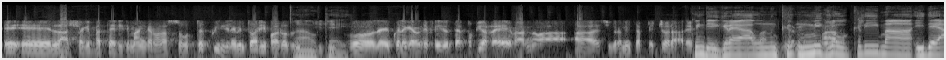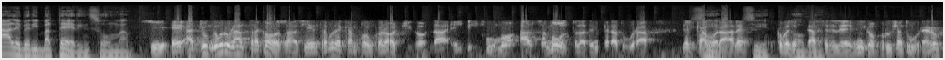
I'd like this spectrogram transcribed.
e, e lascia che i batteri rimangano là sotto e quindi le eventuali parodontiti Ah, o le- quelle che erano definite un tempo più arree vanno a, a- sicuramente a peggiorare. Quindi crea un, cr- un microclima ideale per i batteri, insomma. Sì, e aggiungo pure un'altra cosa, si entra pure nel campo oncologico, La- il fumo alza molto la temperatura del cavo orale, come se creasse delle microbruciature, no?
